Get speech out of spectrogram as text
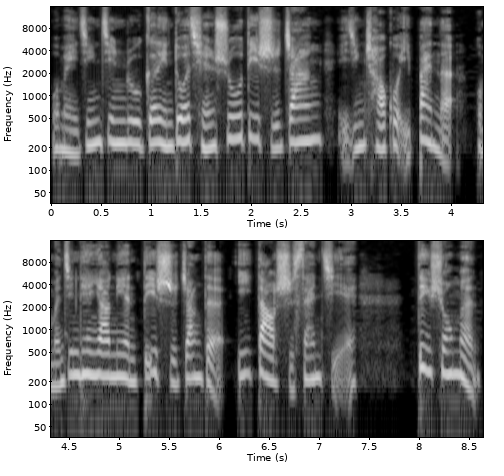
我们已经进入哥林多前书第十章，已经超过一半了。我们今天要念第十章的一到十三节。弟兄们，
